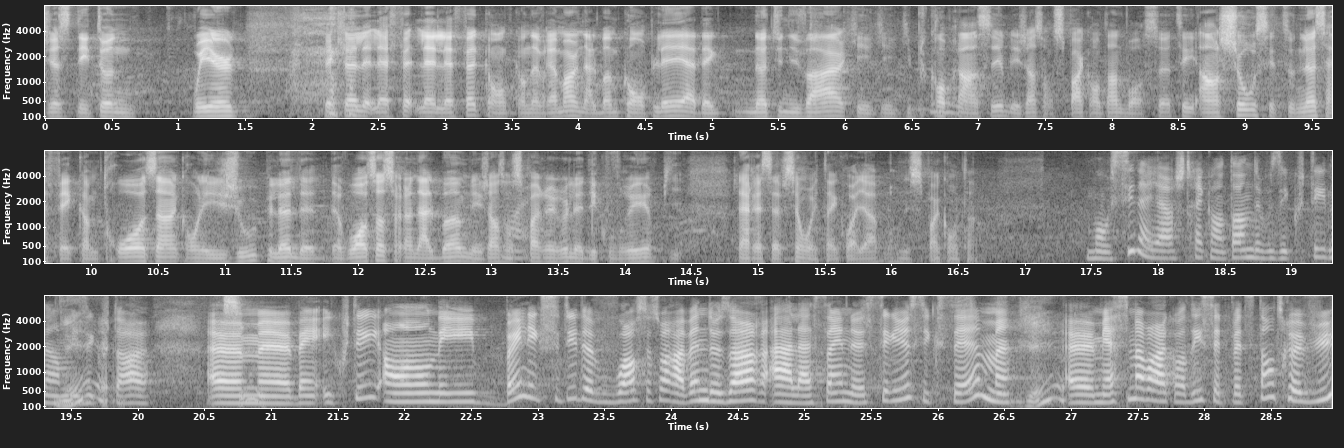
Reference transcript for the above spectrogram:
juste des tunes weird. Fait que là, le, le fait, le- le fait qu'on qu'on a vraiment un album complet avec notre univers qui est, qui est- qui est plus compréhensible, les gens sont super contents de voir ça. En show, ces tunes-là, ça fait comme trois ans qu'on les joue. Puis là, de, de voir ça sur un album, les gens sont Ouais. super heureux de le découvrir. Puis la réception est incroyable. On est super contents. Moi aussi, d'ailleurs, je suis très contente de vous écouter dans Yeah. mes écouteurs. Euh, ben, écoutez, on est bien excités de vous voir ce soir à 22h à la scène Sirius XM. Yeah. Euh, merci de m'avoir accordé cette petite entrevue.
